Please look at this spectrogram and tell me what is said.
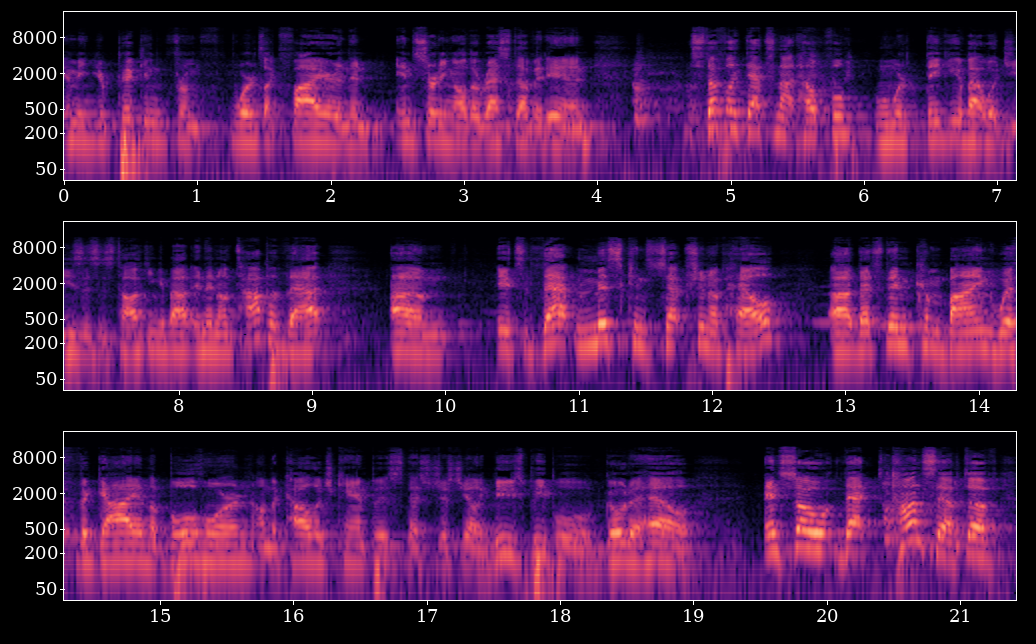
i mean you're picking from words like fire and then inserting all the rest of it in. Stuff like that's not helpful when we're thinking about what jesus is talking about. And then on top of that um, it's that misconception of hell uh, that's then combined with the guy in the bullhorn on the college campus that's just yelling, These people go to hell. And so that concept of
